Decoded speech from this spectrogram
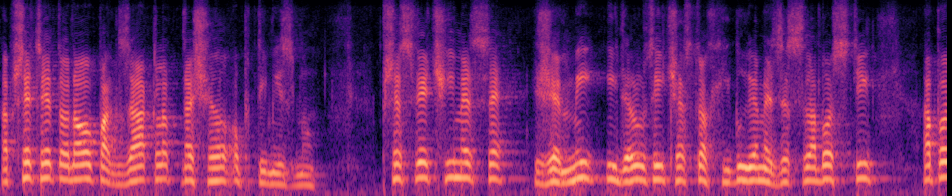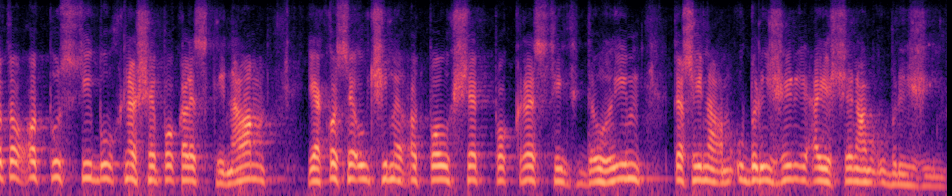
a přece je to naopak základ našeho optimismu. Přesvědčíme se, že my i druzí často chybujeme ze slabosti a proto odpustí Bůh naše poklesky nám, jako se učíme odpouštět poklesky druhým, kteří nám ublížili a ještě nám ublíží.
